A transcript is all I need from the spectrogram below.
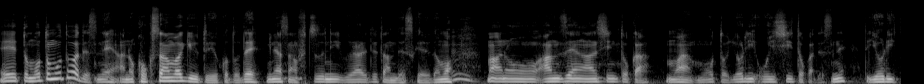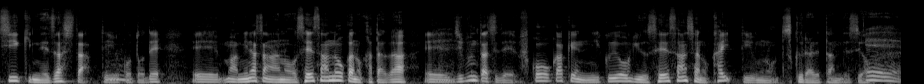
えっ、ー、ともともとはですねあの国産和牛ということで皆さん普通に売られてたんですけれども、うん、まああの安全安心とかまあもっとより美味しいとかですねでより地域に根ざしたということで、うん、えー、まあ皆さんあの生産農家の方が、えー、自分たちで福岡県肉用牛生産者の会っていうものを作られたんですよ。えー、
